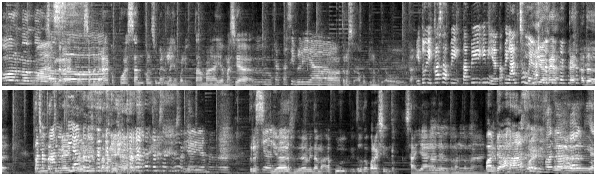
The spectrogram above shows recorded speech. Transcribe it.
Oh, sebenarnya sebenarnya kepuasan konsumen adalah yang paling utama ya mas ya Hmm, kata si beliau. Terus aku dalam hati oh udah Itu ikhlas tapi tapi ini ya, tapi ngancem ya. iya kayak kayak ada tajam-tajamnya itu Iya. di belakangnya Iya iya. terus Oke, oke. ya sebenarnya minta maaf bu itu untuk koreksi untuk saya dan Hmm, teman-teman Padahal. Ya, Padahal dia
